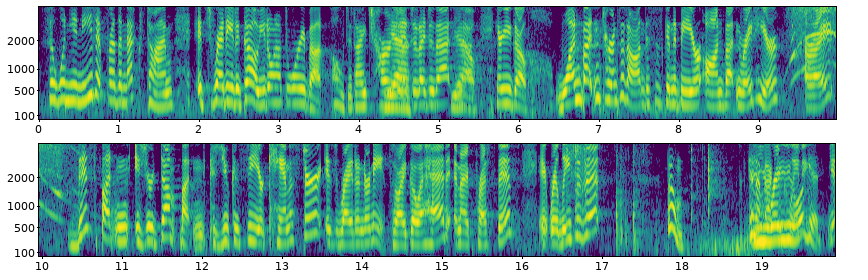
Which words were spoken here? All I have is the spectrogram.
So when you need it for the next time, it's ready to go. You don't have to worry about, oh, did I charge yes. it? Did I do that? Yes. No. Here you go. One button turns it on. This is gonna be your on button right here, all right? This button is your dump button because you can see your canister is right underneath. So I go ahead and I press this, it releases it, boom, and, and you're ready to go again. Yeah,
